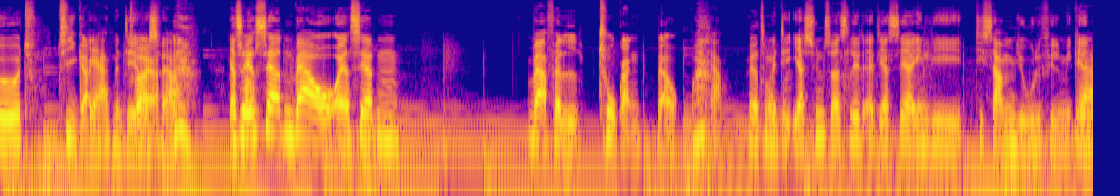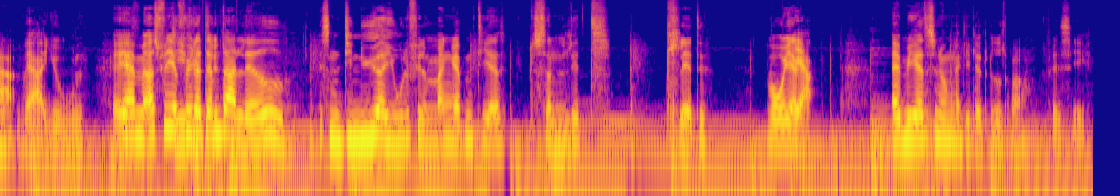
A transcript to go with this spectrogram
8-10 gange. Ja, men det tror er også jeg. svært. Jeg altså, tror- jeg ser den hver år, og jeg ser den i hvert fald to gange hver år. Ja. jeg tror. Men det, jeg synes også lidt, at jeg ser egentlig de samme julefilm igen Ja. ja. hver jul. Øh, Ja, men også fordi jeg det er føler, at dem, hyggeligt. der er lavet sådan de nyere julefilm, mange af dem, de er sådan lidt platte. Hvor jeg Ja. er mere til nogle af de lidt ældre, vil jeg sige.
